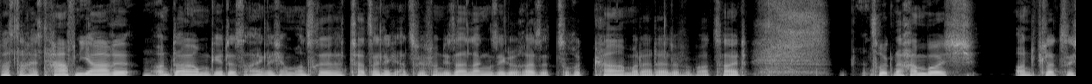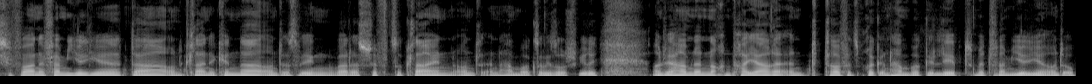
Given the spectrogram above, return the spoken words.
was da heißt Hafenjahre. Mhm. Und darum geht es eigentlich um unsere, tatsächlich, als wir von dieser langen Segelreise zurückkamen oder der Liverpool Zeit, zurück nach Hamburg und plötzlich war eine Familie da und kleine Kinder und deswegen war das Schiff zu klein und in Hamburg sowieso schwierig. Und wir haben dann noch ein paar Jahre in Teufelsbrück in Hamburg gelebt mit Familie und Au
